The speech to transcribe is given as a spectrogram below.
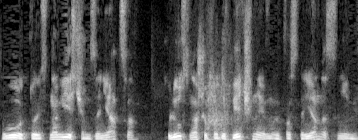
Вот, то есть нам есть чем заняться. Плюс наши подопечные, мы постоянно с ними.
